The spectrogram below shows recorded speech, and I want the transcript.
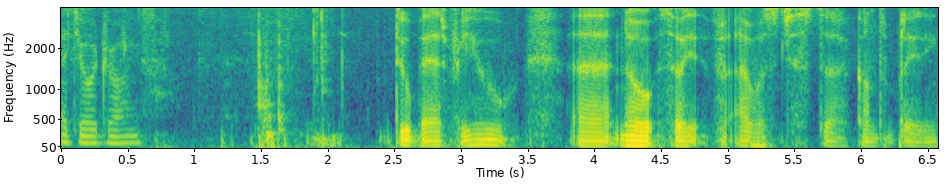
at your drawings. Too bad for you. Uh, no, so I was just uh, contemplating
